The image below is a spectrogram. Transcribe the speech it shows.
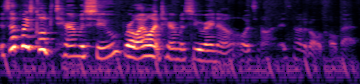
Is that place called tiramisu? Bro, I want tiramisu right now. Oh, it's not. It's not at all called that.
